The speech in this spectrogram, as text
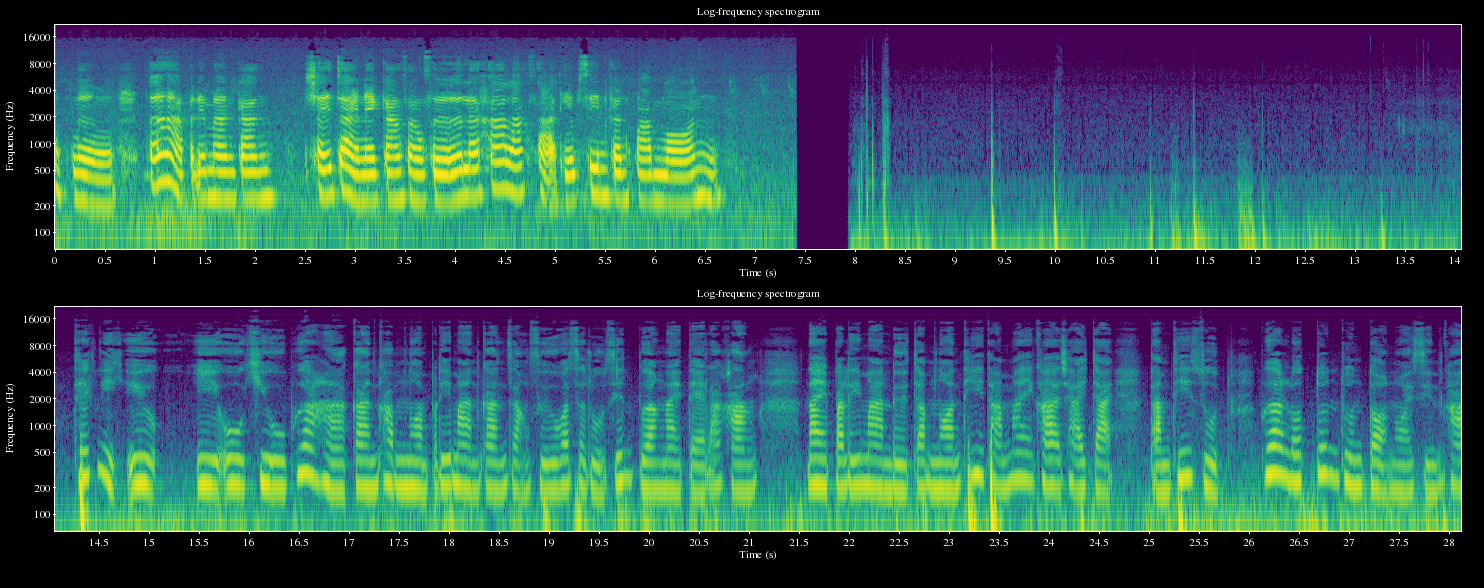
2561 เพื่อหาปริมาณการใช้จ่ายในการสั่งซื้อและค่ารักษาเทปซินกันความร้อนเทคนิคอิ EOQ เพื่อหาการคำนวณปริมาณการสั่งซื้อวัสดุสิ้นเปลืองในแต่ละครั้ง ในปริมาณหรือจำนวนที่ทำให้ค่าใช้จ่ายต่ำที่สุด เพื่อลดต้นทุนต่อหน่วยสินค้า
